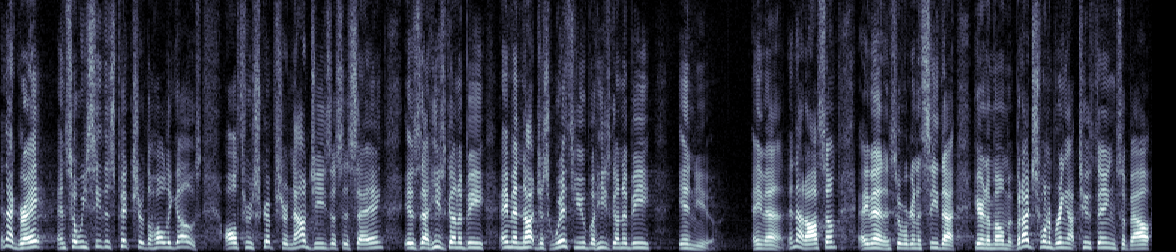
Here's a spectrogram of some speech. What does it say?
Isn't that great? And so we see this picture of the Holy Ghost all through Scripture. Now, Jesus is saying is that He's going to be, amen, not just with you, but He's going to be in you. Amen. Isn't that awesome? Amen. And so we're going to see that here in a moment. But I just want to bring out two things about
